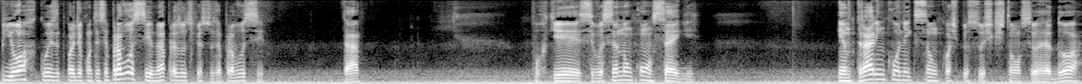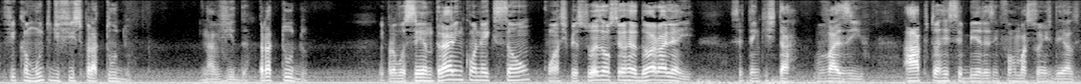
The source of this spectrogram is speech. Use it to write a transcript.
pior coisa que pode acontecer para você, não é para as outras pessoas, é para você. Tá? Porque se você não consegue entrar em conexão com as pessoas que estão ao seu redor, fica muito difícil para tudo na vida, para tudo. E para você entrar em conexão com as pessoas ao seu redor, olha aí, você tem que estar vazio apto a receber as informações delas,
